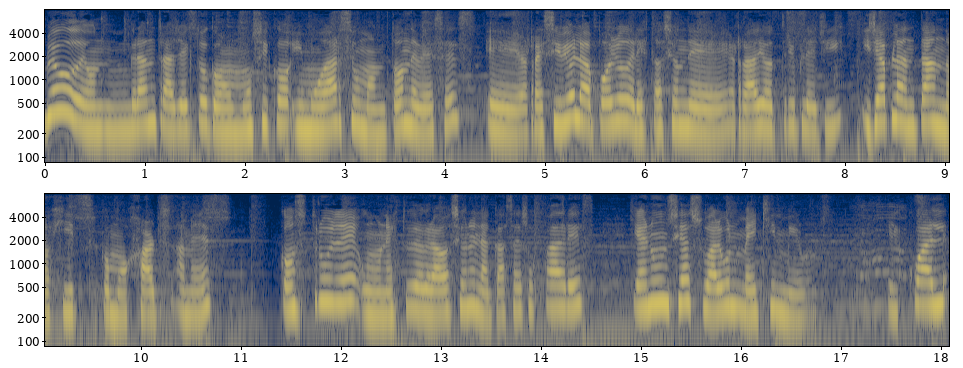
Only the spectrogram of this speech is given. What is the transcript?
Luego de un gran trayecto como músico y mudarse un montón de veces, eh, recibió el apoyo de la estación de radio Triple G y ya plantando hits como Hearts a Mess, construye un estudio de grabación en la casa de sus padres y anuncia su álbum Making Mirrors, el cual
